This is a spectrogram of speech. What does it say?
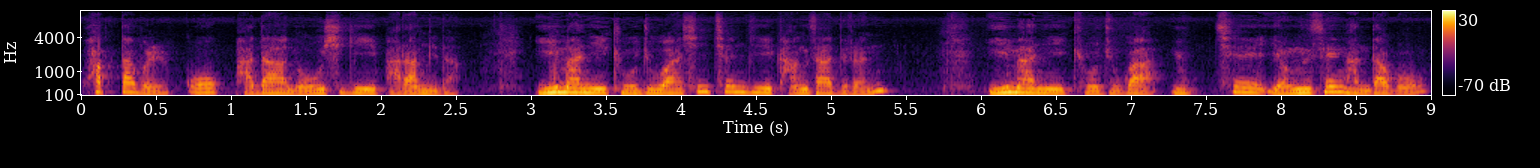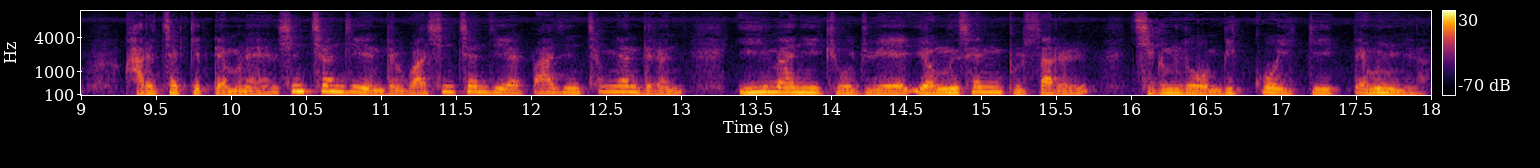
확답을 꼭 받아 놓으시기 바랍니다. 이만희 교주와 신천지 강사들은 이만희 교주가 육체 영생한다고 가르쳤기 때문에 신천지인들과 신천지에 빠진 청년들은 이만희 교주의 영생불사를 지금도 믿고 있기 때문입니다.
